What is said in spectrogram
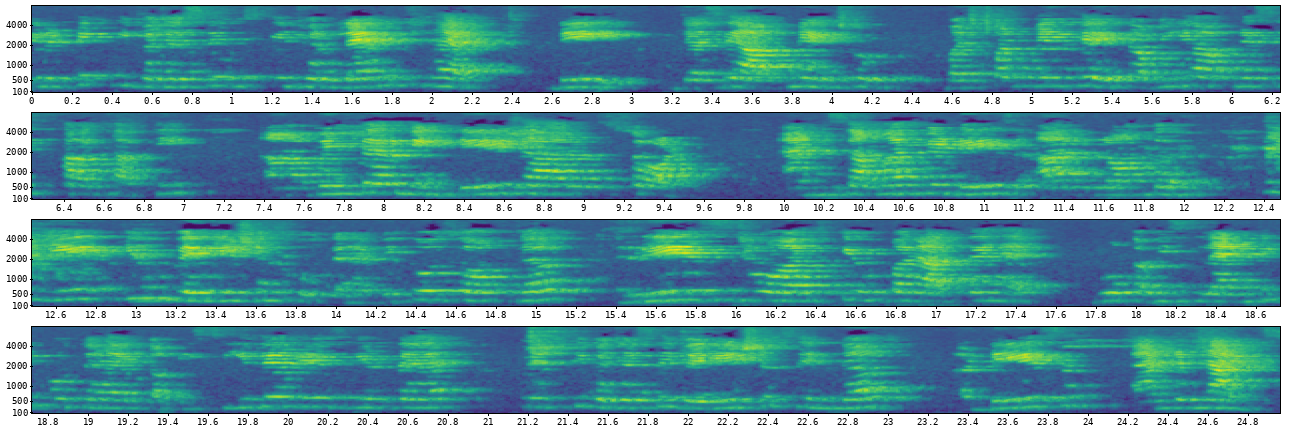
टिल्टिंग की वजह से उसकी जो लेंथ है डे जैसे आपने जो बचपन में थे, तभी आपने सीखा था कि विंटर में days are short and summer में डेज़ आर लॉन्गर तो ये क्यों वेरिएशन होते हैं? बिकॉज़ ऑफ़ द रेज जो अर्थ के ऊपर आते हैं, वो कभी स्लैंडिंग होते हैं, कभी सीधे रेज गिरते हैं। तो इसकी वजह से variation in the days and nights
